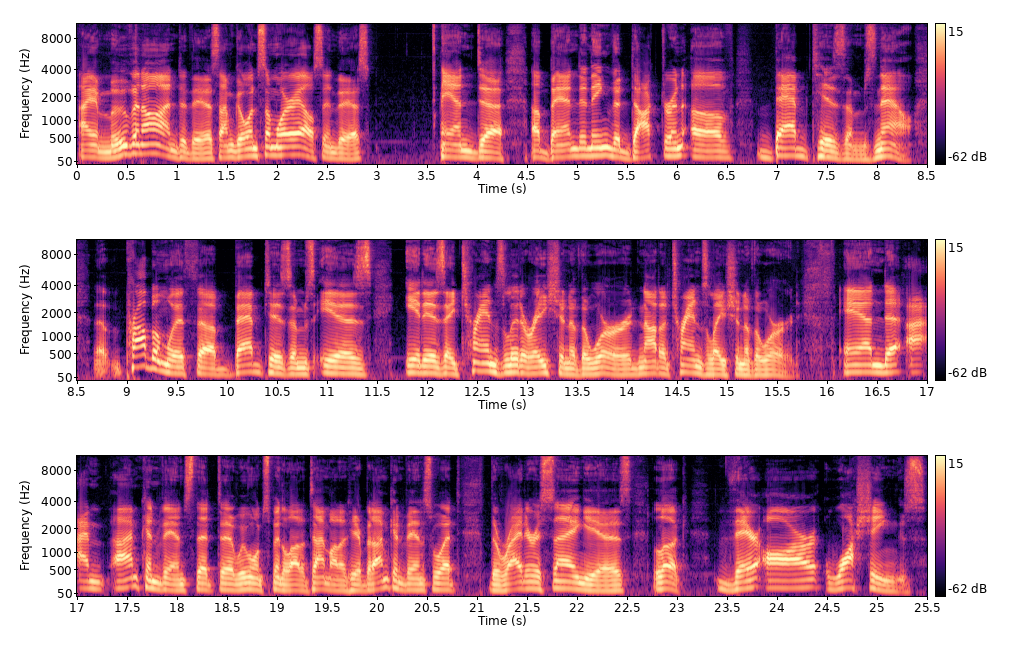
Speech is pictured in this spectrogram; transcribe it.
I am moving on to this. I'm going somewhere else in this and uh, abandoning the doctrine of baptisms. Now, the problem with uh, baptisms is it is a transliteration of the word, not a translation of the word. And uh, I, am I'm, I'm convinced that uh, we won't spend a lot of time on it here, but I'm convinced what the writer is saying is look, there are washings.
